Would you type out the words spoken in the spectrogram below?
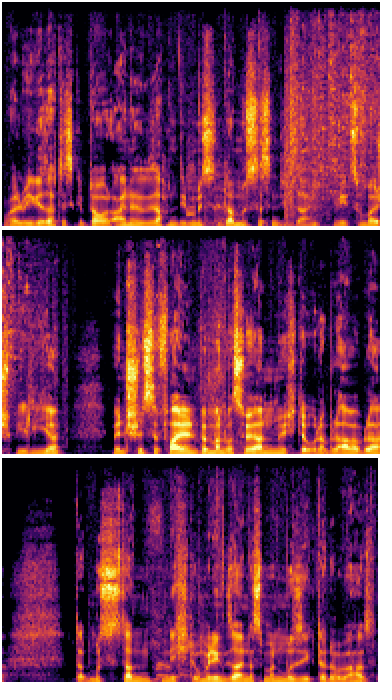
Weil, wie gesagt, es gibt auch einige Sachen, die müssen, da muss das nicht sein. Wie zum Beispiel hier, wenn Schüsse fallen, wenn man was hören möchte oder bla bla bla. Das muss dann nicht unbedingt sein, dass man Musik darüber hat.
